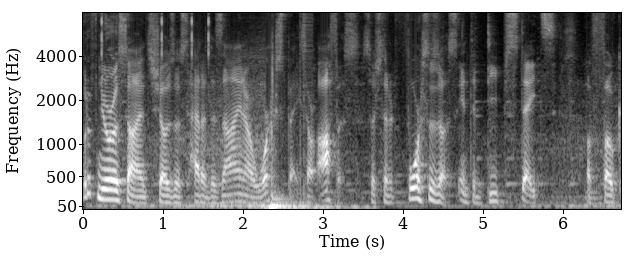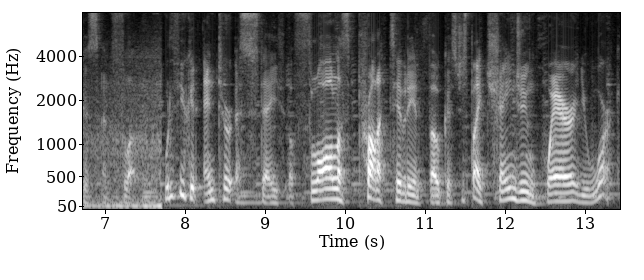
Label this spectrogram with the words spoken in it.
What if neuroscience shows us how to design our workspace, our office, such that it forces us into deep states of focus and flow? What if you could enter a state of flawless productivity and focus just by changing where you work?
